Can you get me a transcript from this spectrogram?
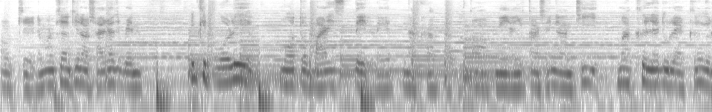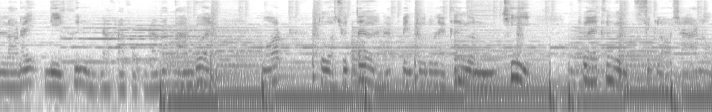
โอเคน้ำมันเครื่องที่เราใช้ก็จะเป็น ลิคิดวอลลี่มอเตอร์ไบค์สเตทเลสนะครับผมก็มีอายุการใช้งานที่มากขึ้นและดูแลเครื่องยนต์เราได้ดีขึ้นนะครับผมแล้วก็ตามด้วยมอสตัวชูเตอร์นะเป็นตัวดูแลเครื่องยนต์ที่ช่วยให้เครื่องยนต์สึกหล่อช้าลง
